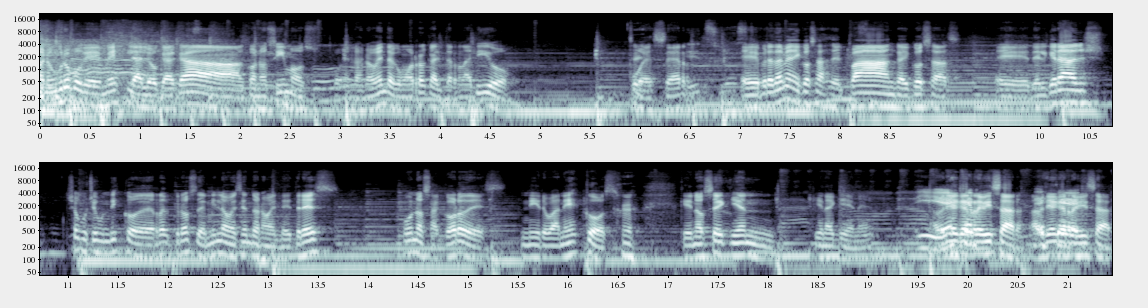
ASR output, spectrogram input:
Bueno, un grupo que mezcla lo que acá conocimos en los 90 como rock alternativo. Puede ser. Eh, pero también hay cosas del punk, hay cosas eh, del grunge. Yo escuché un disco de Red Cross de 1993. Unos acordes nirvanescos que no sé quién, quién a quién, ¿eh? Y habría es que, revisar, es habría que, revisar.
